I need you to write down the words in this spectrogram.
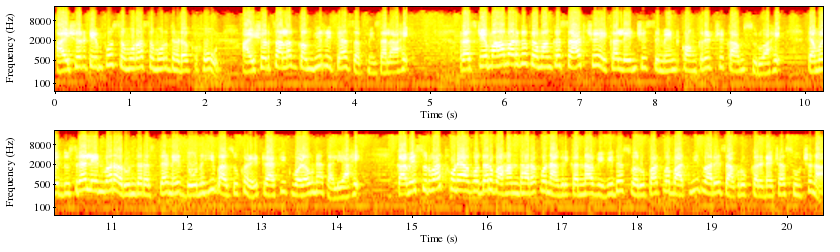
आयशर टेम्पो समोरासमोर धडक होऊन आयशर चालक गंभीररित्या जखमी झाला आहे. राष्ट्रीय महामार्ग क्रमांक साठचे एका लेनचे सिमेंट कॉन्क्रीटचे काम सुरू आहे. त्यामुळे दुसऱ्या लेनवर अरुंद रस्त्याने दोनही बाजूकडे ट्रॅफिक वळवण्यात आली आहे. कामे सुरुवात होण्याअगोदर वाहनधारक व नागरिकांना विविध स्वरूपात व बातमीद्वारे जागरूक करण्याच्या सूचना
